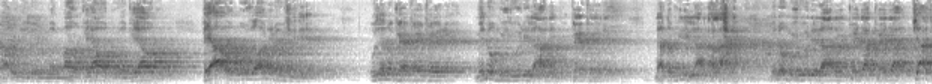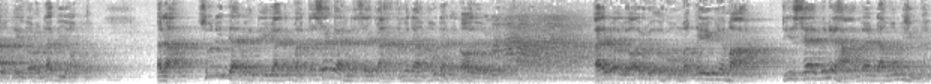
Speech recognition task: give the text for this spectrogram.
ငါဦးဇင်းတို့ပန်းကိုဖရာကိုပူတော့ဖရာကိုဖရာကိုပူတော့နေတော့ရှိသေးတယ်ဦးဇင်းတို့ဖဲဖဲဖဲတယ်မင်းတို့မိသွေးတွေလားနေဖဲဖဲတယ်နတ်သမီးတွေလာတာလားမင်းတို့မိတို့တွေလာနေဖဲကြဖဲကြဖြတ်ဆိုသိတော့လက်ပြအောင်ပေါ့အဲ့ဒါသုတိပြပြတေဂာဒီမှာတစ်စက္ကန့်နှစ်စက္ကန့်အမတန်ဘုဒ္ဓတယ်နော်ရောအဲ့တော့ရောရောအခုမသေးခင်မှာဒီ7မိနစ်ဟာအမတန်မိုးမရှိဘူးလား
